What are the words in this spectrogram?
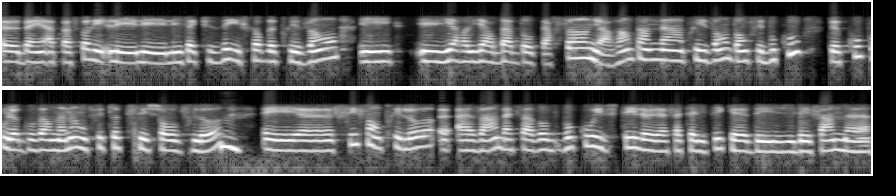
euh, ben après ça les, les, les, accusés ils sortent de prison et ils, ils rebattent d'autres personnes ils rentrent en, en prison donc c'est beaucoup de coûts pour le gouvernement on toutes ces choses-là. Hmm. Et euh, s'ils sont pris là euh, avant, ben ça va beaucoup éviter la fatalité que des, des femmes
